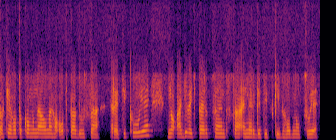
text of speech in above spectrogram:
takéhoto komunálneho odpadu sa recykluje, no a 9% sa energeticky zhodnocuje.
